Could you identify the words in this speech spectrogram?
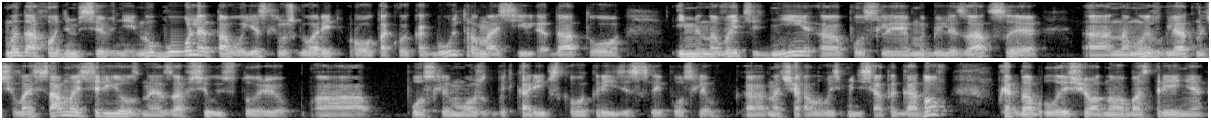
мы находимся в ней. Ну, более того, если уж говорить про такое как бы ультранасилие, да, то именно в эти дни а, после мобилизации, а, на мой взгляд, началась самая серьезная за всю историю а, после, может быть, Карибского кризиса и после э, начала 80-х годов, когда было еще одно обострение,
